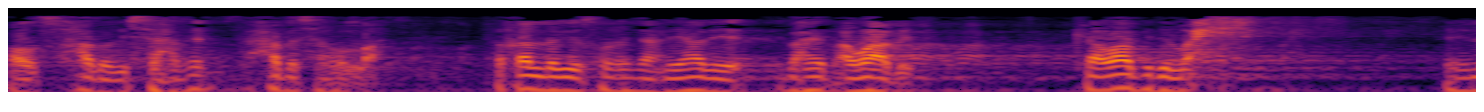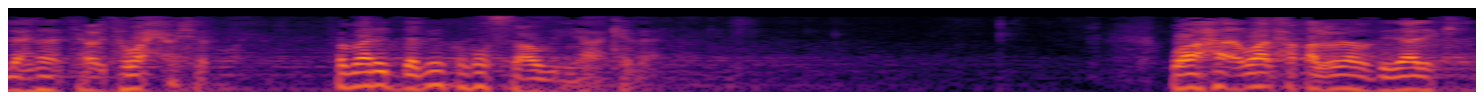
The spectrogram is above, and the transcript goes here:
بعض الصحابة بسهم فحبسه الله. فقال النبي صلى الله عليه وسلم هذه بهيم أوابد كأوابد الوحش. يعني لها توحشا. فما رد منكم فاصنعوا به هكذا. والحق العلماء بذلك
